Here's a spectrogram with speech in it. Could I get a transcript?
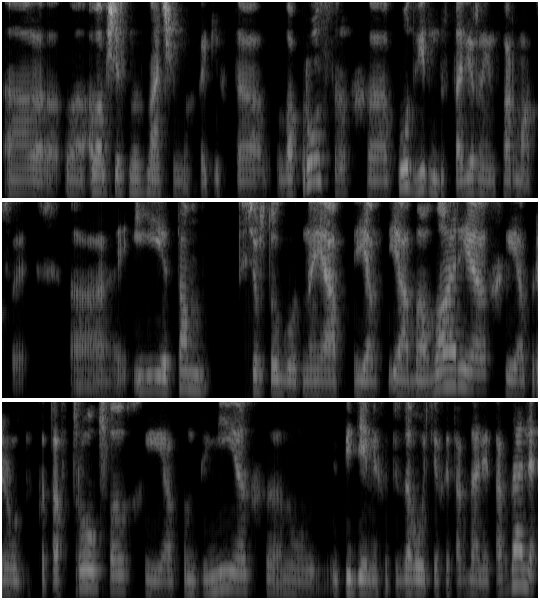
а, об общественно значимых каких-то вопросах а, под видом достоверной информации. И там все что угодно, и, о, и, о, и об авариях, и о природных катастрофах, и о пандемиях, э, ну, эпидемиях, эпизоотиях и так далее, и так далее.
